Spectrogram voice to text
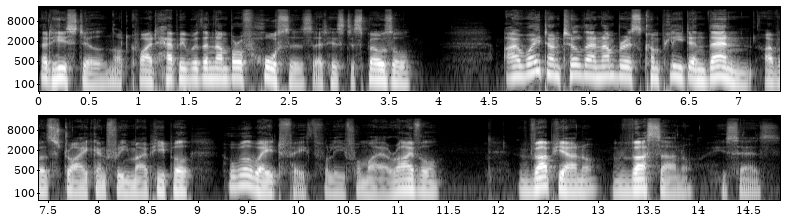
that he is still not quite happy with the number of horses at his disposal. I wait until their number is complete, and then I will strike and free my people, who will wait faithfully for my arrival. Va piano, va sano, he says.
